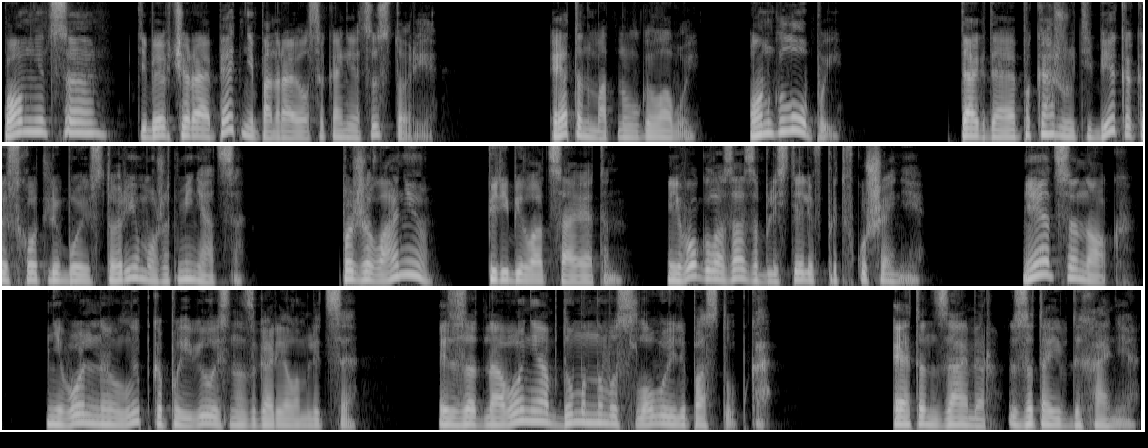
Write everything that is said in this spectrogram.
«Помнится, тебе вчера опять не понравился конец истории?» Этан мотнул головой. «Он глупый. Тогда я покажу тебе, как исход любой истории может меняться». «По желанию?» — перебил отца Этан. Его глаза заблестели в предвкушении. «Нет, сынок». Невольная улыбка появилась на загорелом лице. Из одного необдуманного слова или поступка. Этан замер, затаив дыхание.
